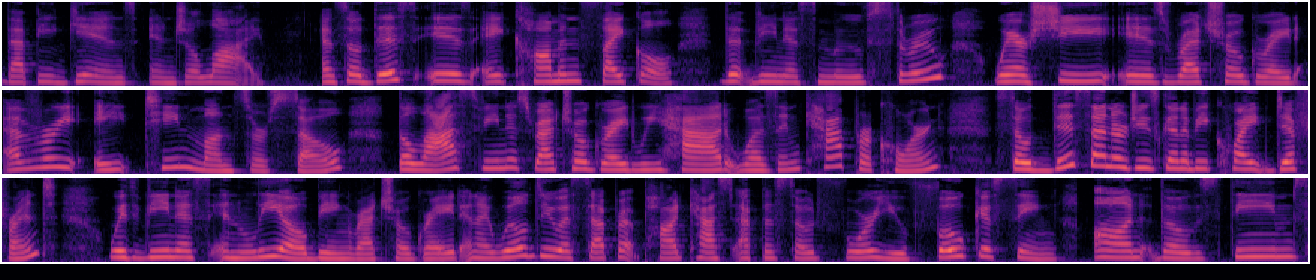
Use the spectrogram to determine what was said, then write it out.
that begins in July. And so, this is a common cycle that Venus moves through where she is retrograde every 18 months or so. The last Venus retrograde we had was in Capricorn. So, this energy is going to be quite different with Venus in Leo being retrograde. And I will do a separate podcast episode for you focusing on those themes,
